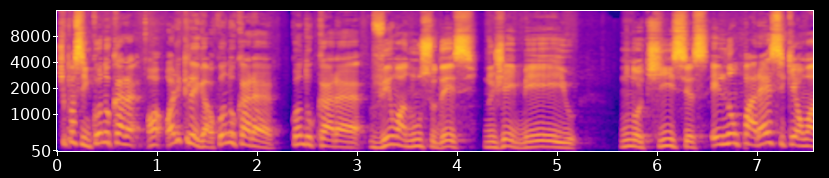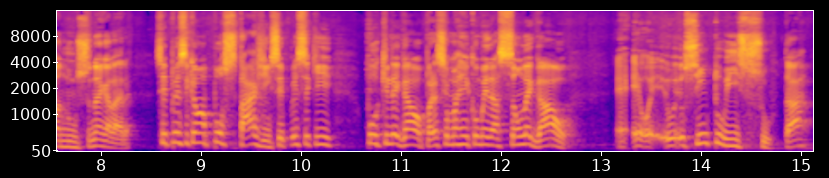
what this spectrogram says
Tipo assim, quando o cara. Olha que legal, quando o cara, quando o cara vê um anúncio desse no Gmail, no Notícias, ele não parece que é um anúncio, né, galera? Você pensa que é uma postagem, você pensa que, pô, que legal, parece que é uma recomendação legal. É, eu, eu, eu, sinto isso, tá?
